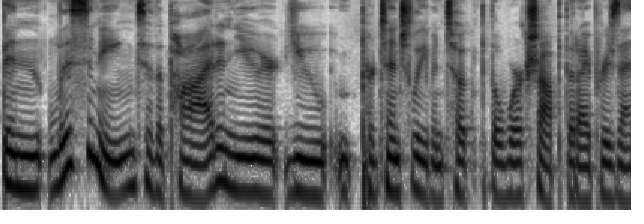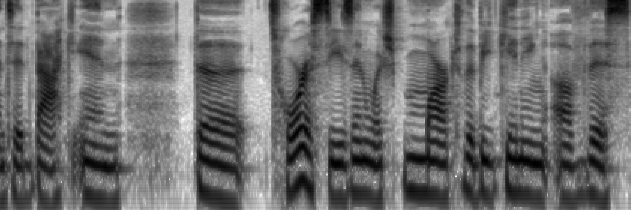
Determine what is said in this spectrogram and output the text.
been listening to the pod and you you potentially even took the workshop that I presented back in the Taurus season, which marked the beginning of this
